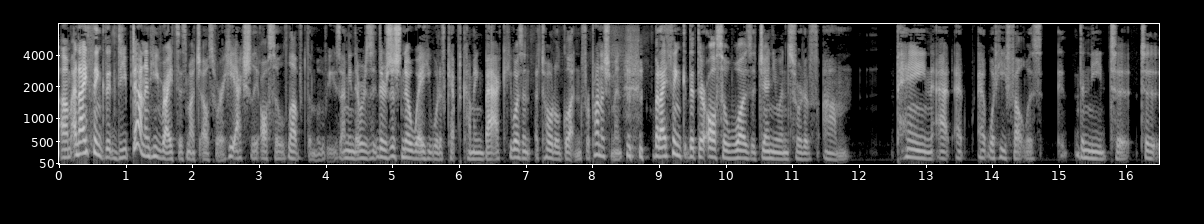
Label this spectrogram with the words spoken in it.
Um, and i think that deep down and he writes as much elsewhere he actually also loved the movies. I mean there was there's just no way he would have kept coming back. He wasn't a total glutton for punishment. But i think that there also was a genuine genuine sort of um, pain at, at, at what he felt was the need to to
